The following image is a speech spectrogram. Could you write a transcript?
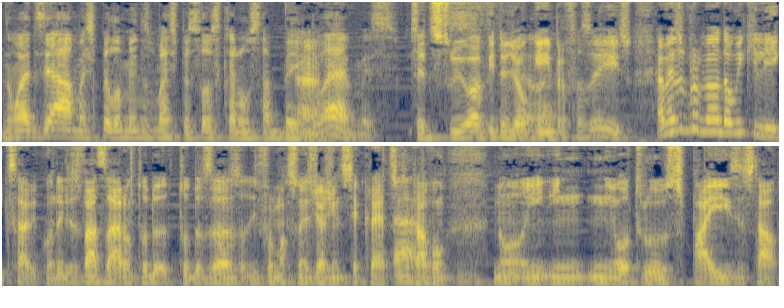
não é dizer, ah, mas pelo menos mais pessoas ficaram sabendo. É. É, mas... Você destruiu a vida de alguém É. pra fazer isso. É o mesmo problema da Wikileaks, sabe? Quando eles vazaram todo- todas as informações de agentes secretos que É. estavam no- em, em- outros países e tal.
